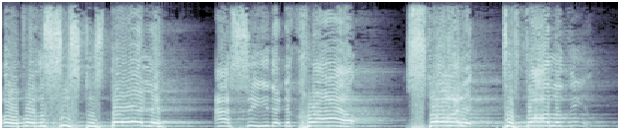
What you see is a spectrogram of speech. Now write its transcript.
Oh, brothers, and sisters, thirdly, I see that the crowd started to follow them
